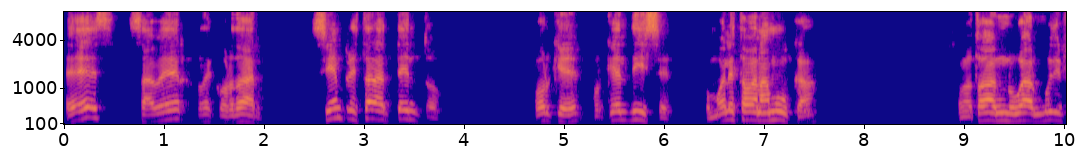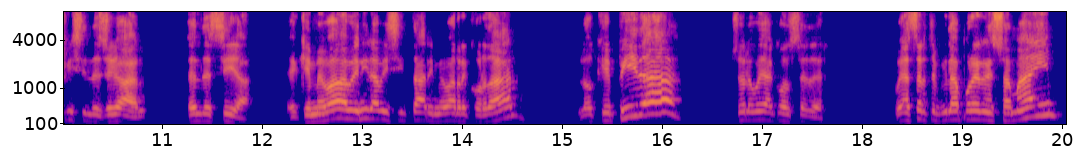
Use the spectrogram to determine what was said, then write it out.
es saber recordar, siempre estar atento. ¿Por qué? Porque él dice, como él estaba en Amuca, cuando estaba en un lugar muy difícil de llegar, él decía, el que me va a venir a visitar y me va a recordar, lo que pida, yo le voy a conceder. Voy a hacerte filar por él en Shamaim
